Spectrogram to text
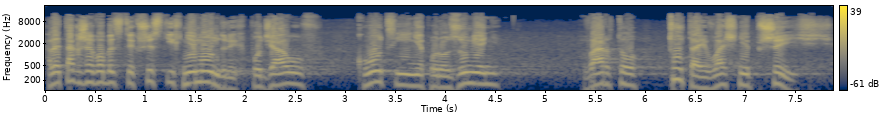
ale także wobec tych wszystkich niemądrych podziałów, kłótni i nieporozumień, warto tutaj właśnie przyjść,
